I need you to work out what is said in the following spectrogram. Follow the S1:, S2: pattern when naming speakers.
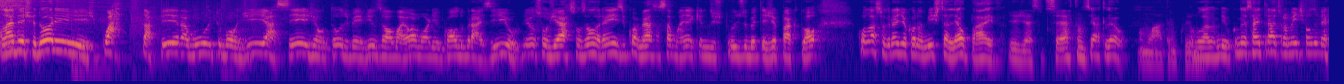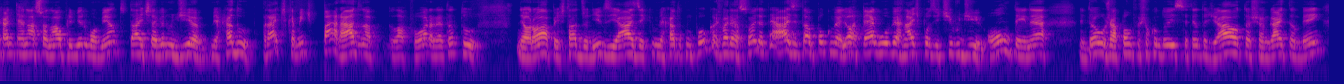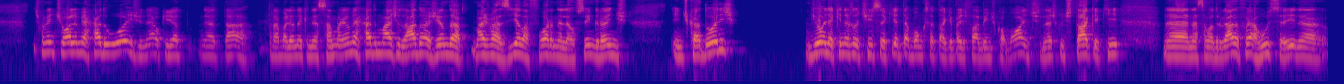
S1: Olá, investidores! Quarta-feira, muito bom dia. Sejam todos bem-vindos ao maior Morning Call do Brasil. Eu sou o Gerson Zanlorenz e começo essa manhã aqui nos estúdios do BTG Pactual com o nosso grande economista Léo Paiva.
S2: E aí, Gerson, tudo certo?
S1: Certo, Léo?
S2: Vamos lá, tranquilo.
S1: Vamos lá, meu amigo. Começar aí tradicionalmente falando do mercado internacional, primeiro momento, tá? A gente está vendo um dia, mercado praticamente parado na, lá fora, né? Tanto na Europa, Estados Unidos e Ásia, que o mercado com poucas variações, até a Ásia está um pouco melhor, pega o overnight positivo de ontem, né? Então o Japão fechou com 2,70 de alta, Xangai também. Mas quando a gente olha o mercado hoje, né, o que já está né, tá trabalhando aqui nessa manhã, o mercado mais de lado, a agenda mais vazia lá fora, né, Léo? Sem grandes indicadores. De olho aqui nas notícias aqui, até bom que você está aqui para gente falar bem de commodities, né? Acho que o destaque aqui né, nessa madrugada foi a Rússia aí, né?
